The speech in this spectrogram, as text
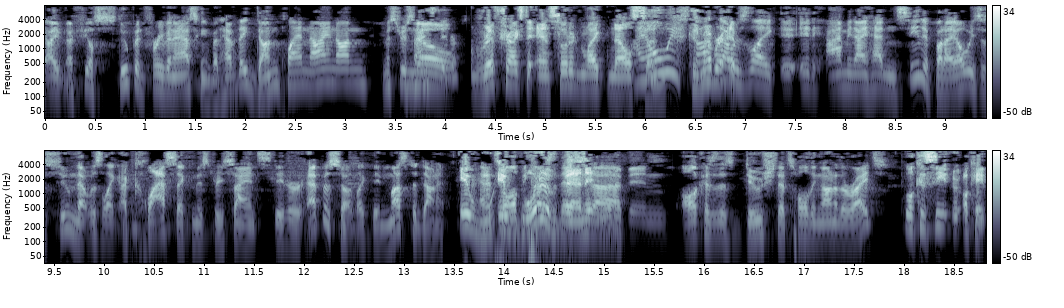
I, I feel stupid for even asking, but have they done Plan 9 on Mystery Science No. Theater? RiffTrax did, and so did Mike Nelson. I always thought remember, that Ed- was like, it, it, I mean, I hadn't seen it, but I always assumed that was like a classic Mystery Science Theater episode. Like they must have done it. It- it would because have of this, been. It uh, Would have been all because of this douche that's holding on to the rights? well, cause see, okay,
